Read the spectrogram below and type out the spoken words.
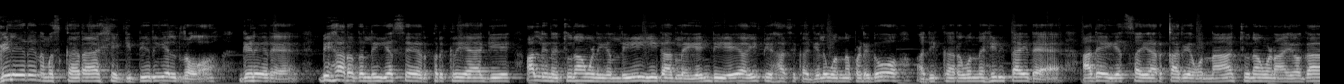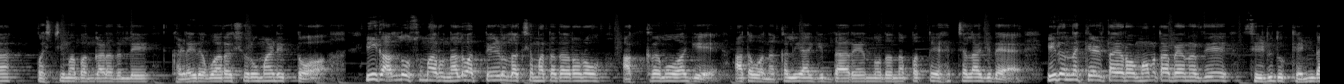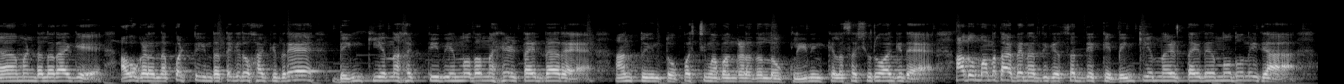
ಗೆಳೆಯರೇ, ನಮಸ್ಕಾರ. ಹೇಗಿದ್ದೀರಿ ಎಲ್ರೋ? ಗೆಳೆಯರೇ, ಬಿಹಾರದಲ್ಲಿ ಎಸ್ ಎ ಆರ್ ಪ್ರಕ್ರಿಯೆಯಾಗಿ ಅಲ್ಲಿನ ಚುನಾವಣೆಯಲ್ಲಿ ಈಗಾಗಲೇ ಎನ್ ಡಿ ಎ ಐತಿಹಾಸಿಕ ಗೆಲುವನ್ನು ಪಡೆದು ಅಧಿಕಾರವನ್ನು ಹಿಡಿತಾ ಇದೆ. ಅದೇ ಎಸ್ ಐ ಆರ್ ಕಾರ್ಯವನ್ನು ಚುನಾವಣಾ ಆಯೋಗ ಪಶ್ಚಿಮ ಬಂಗಾಳದಲ್ಲಿ ಕಳೆದ ವಾರ ಶುರು ಮಾಡಿತ್ತು. ಈಗ ಅಲ್ಲೂ ಸುಮಾರು ನಲವತ್ತೇಳು ಲಕ್ಷ ಮತದಾರರು ಅಕ್ರಮವಾಗಿ ಅಥವಾ ನಕಲಿಯಾಗಿದ್ದಾರೆ ಅನ್ನೋದನ್ನು ಪತ್ತೆ ಹಚ್ಚಲಾಗಿದೆ. ಇದನ್ನು ಕೇಳ್ತಾ ಇರೋ ಮಮತಾ ಬ್ಯಾನರ್ಜಿ ಸಿಡಿದು ಕೆಂಡಾಮಂಡಲರಾಗಿ ಅವುಗಳನ್ನು ಪಟ್ಟಿಯಿಂದ ತೆಗೆದು ಹಾಕಿದರೆ ಬೆಂಕಿಯನ್ನು ಹತ್ತೀವಿ ಅನ್ನೋದನ್ನು ಹೇಳ್ತಾ ಇದ್ದಾರೆ. ಅಂತೂ ಇಂತೂ ಪಶ್ಚಿಮ ಬಂಗಾಳದಲ್ಲೂ ಕ್ಲೀನಿಂಗ್ ಕೆಲಸ ಶುರುವಾಗಿದೆ. ಅದು ಮಮತಾ ಬ್ಯಾನರ್ಜಿಗೆ ಸದ್ಯಕ್ಕೆ ಬೆಂಕಿಯನ್ನು ಇಡ್ತಾ ಇದೆ ಅನ್ನೋದು ನಿಜ.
